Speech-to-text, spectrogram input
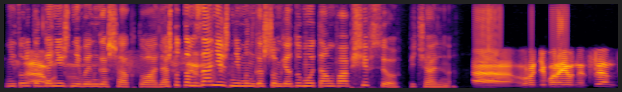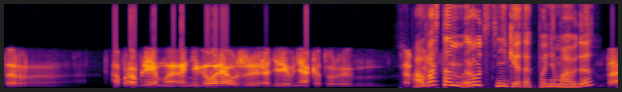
Не только да, для вот, Нижнего ну, Ингоша актуально. А что там за Нижним Ингошом? Я думаю, там вообще все печально. А, вроде бы районный центр, а проблемы, не говоря уже о деревнях, которые а у вас там родственники, я так понимаю, да? Да,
